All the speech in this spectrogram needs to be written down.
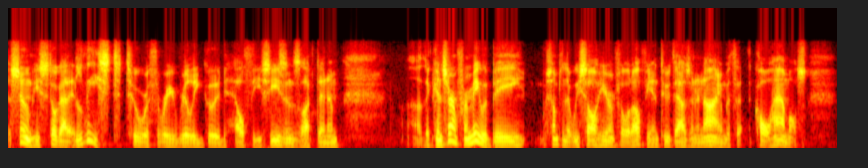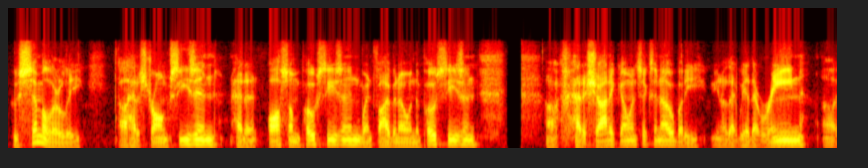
assume he's still got at least two or three really good, healthy seasons left in him. Uh, the concern for me would be something that we saw here in Philadelphia in 2009 with Cole Hamels who similarly uh, had a strong season, had an awesome postseason, went five and zero oh in the postseason. Uh, had a shot at going six and zero, oh, but he, you know, that we had that rain uh,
